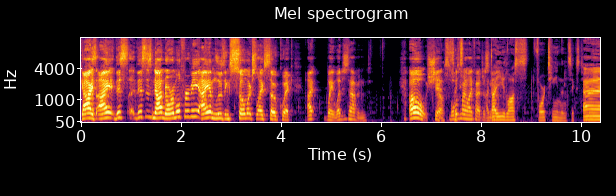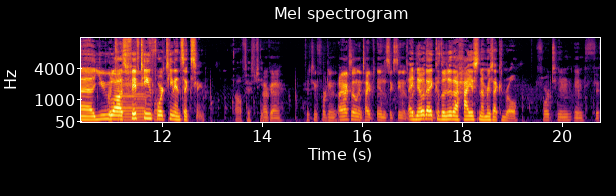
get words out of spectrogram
Guys, I this this is not normal for me. I am losing so much life so quick. I wait, what just happened? Oh shit! What was my life at one. just I now? thought you lost 14 and 16. Uh, you Which, lost uh, 15, 14. 14, and 16. Oh, 15. Okay. 15, 14. I accidentally typed in 16 as I my know that name. because those are the highest numbers I can roll. 14 and 15.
